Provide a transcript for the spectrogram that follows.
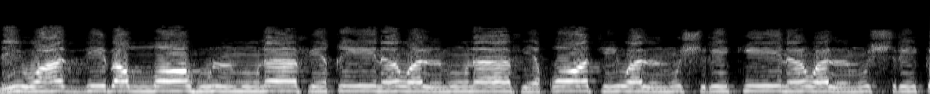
ليعذب الله المنافقين والمنافقات والمشركين والمشركات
